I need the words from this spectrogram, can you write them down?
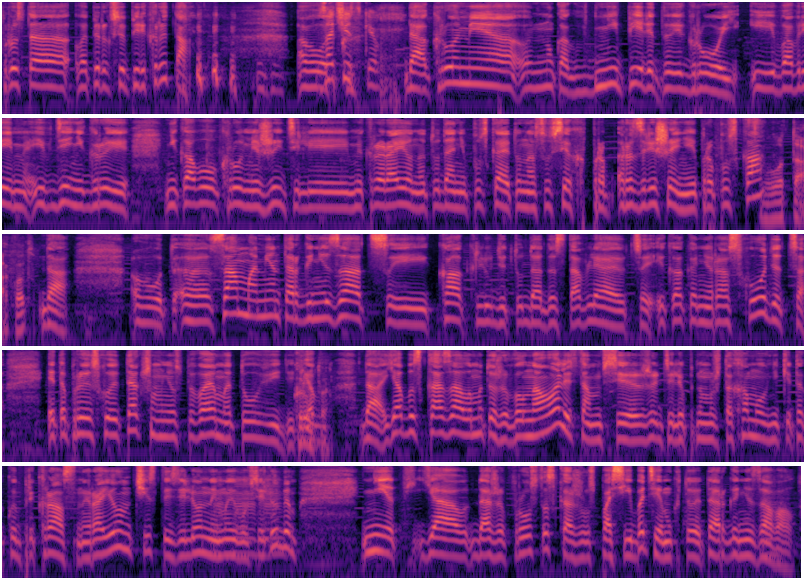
Просто, во-первых, все перекрыто. Вот, Зачистки. Да, кроме, ну как, в дни перед игрой и во время, и в день игры никого, кроме жителей микрорайона, туда не пускают. У нас у всех про- разрешение и пропуска. Вот так вот. Да. Вот. Э, Сам момент организации, как люди туда доставляются и как они расходятся, это происходит так, что мы не успеваем это увидеть. Я Круто. бы- да, я бы сказала, мы тоже волновались там все жители, потому что Хамовники такой прекрасный район, чистый, зеленый, мы его все любим. Нет, я даже просто скажу спасибо тем, кто это организовал.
